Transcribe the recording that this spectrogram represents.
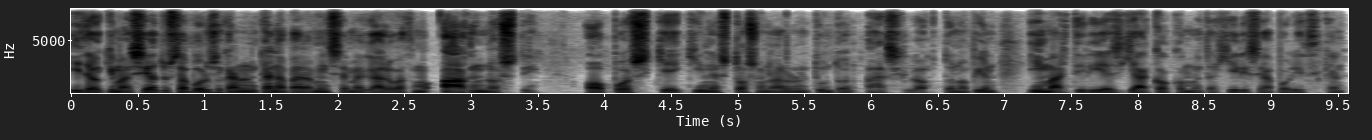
Η δοκιμασία τους θα μπορούσε κανονικά να παραμείνει σε μεγάλο βαθμό άγνωστη όπως και εκείνες τόσων άλλων ετούν τον άσυλο, των οποίων οι μαρτυρίες για κακομεταχείριση απορρίφθηκαν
